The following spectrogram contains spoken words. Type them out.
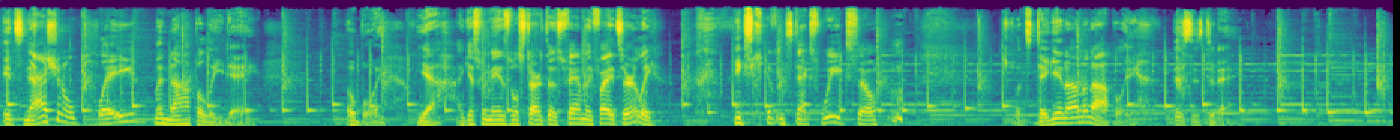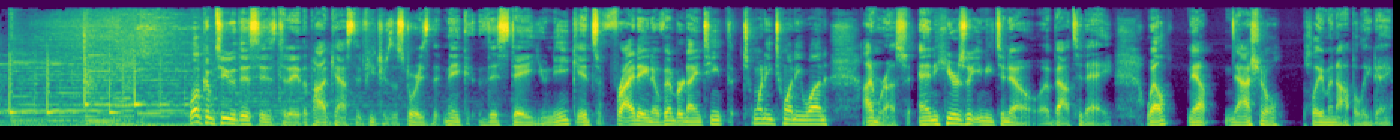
It's National Play Monopoly Day. Oh boy. Yeah, I guess we may as well start those family fights early. Thanksgiving's next week, so let's dig in on Monopoly. This is today. Welcome to This Is Today, the podcast that features the stories that make this day unique. It's Friday, November 19th, 2021. I'm Russ, and here's what you need to know about today. Well, yeah, National Play Monopoly Day.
